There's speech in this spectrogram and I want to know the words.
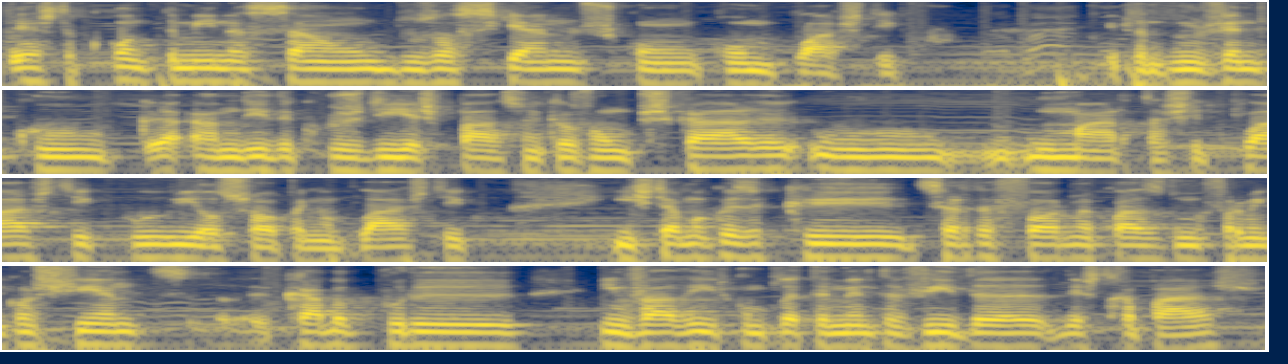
desta contaminação dos oceanos com, com plástico. E portanto vamos vendo que à medida que os dias passam e que eles vão pescar, o, o mar está cheio de plástico e eles só apanham plástico. E isto é uma coisa que, de certa forma, quase de uma forma inconsciente, acaba por invadir completamente a vida deste rapaz.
